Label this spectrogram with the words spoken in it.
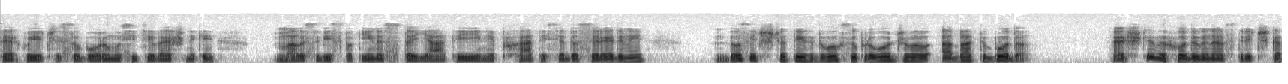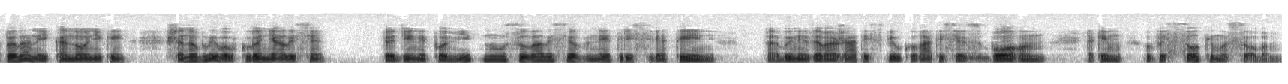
церквою чи собором усі ці вершники мали собі спокійно стояти і не пхатися до середини, досить, що тих двох супроводжував Абат Бодо. А ще виходили навстріч капелани й каноніки, шанобливо вклонялися, тоді непомітно усувалися в нетрі святинь, аби не заважати спілкуватися з Богом, таким високим особам.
